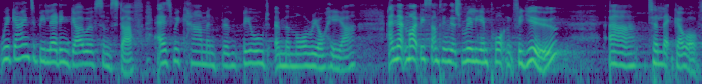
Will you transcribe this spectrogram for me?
we're going to be letting go of some stuff as we come and build a memorial here. And that might be something that's really important for you uh, to let go of.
